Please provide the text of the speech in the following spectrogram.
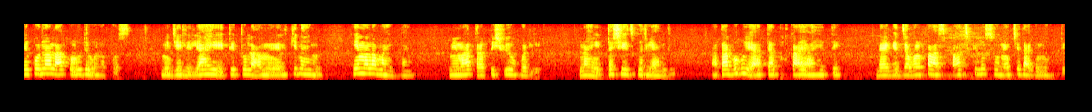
हे कोणाला कळू देऊ नकोस. मी जे लिहिले आहे ते तुला मिळेल की नाही हे मला माहीत नाही. मी मात्र पिशवी उघडली नाही तशीच घरी आणली. आता बघूया त्यात काय आहे ते. बॅगेत जवळपास पाच किलो सोन्याचे दागिने होते.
